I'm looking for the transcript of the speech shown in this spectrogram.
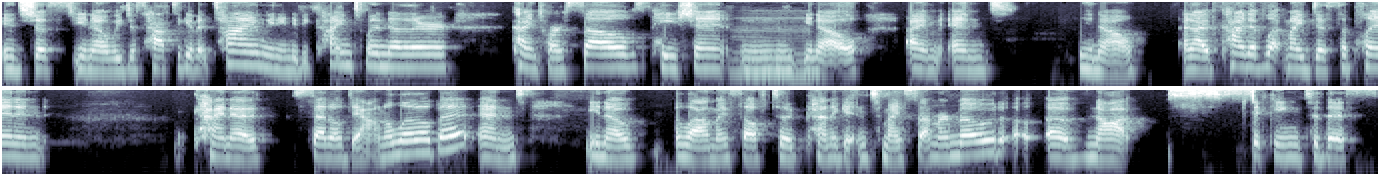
it's just you know we just have to give it time we need to be kind to one another kind to ourselves patient mm. and you know i'm and you know, and I've kind of let my discipline and kind of settle down a little bit and, you know, allow myself to kind of get into my summer mode of not sticking to this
